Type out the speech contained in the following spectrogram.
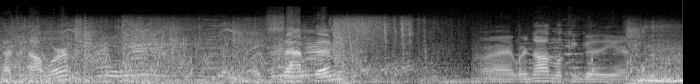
That did not work. Let's zap them. Alright, we're not looking good here.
